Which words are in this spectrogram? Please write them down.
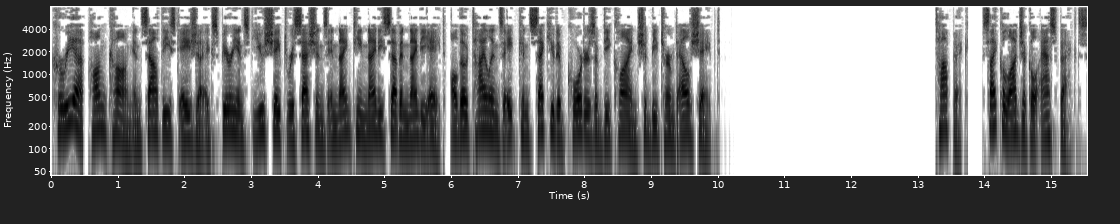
Korea, Hong Kong and Southeast Asia experienced U-shaped recessions in 1997–98, although Thailand's eight consecutive quarters of decline should be termed L-shaped. Psychological aspects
